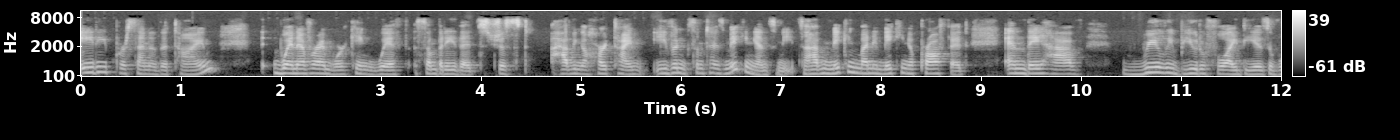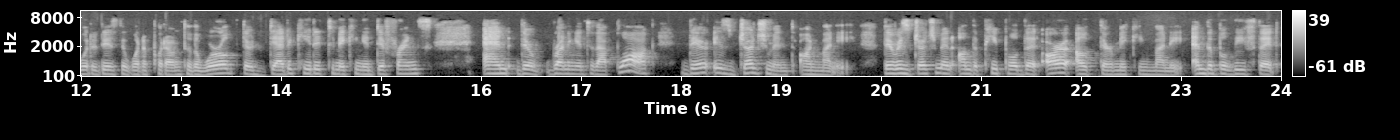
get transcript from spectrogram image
80% of the time, whenever I'm working with somebody that's just having a hard time even sometimes making ends meet so having making money making a profit and they have really beautiful ideas of what it is they want to put out into the world. They're dedicated to making a difference and they're running into that block. There is judgment on money. There is judgment on the people that are out there making money and the belief that,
